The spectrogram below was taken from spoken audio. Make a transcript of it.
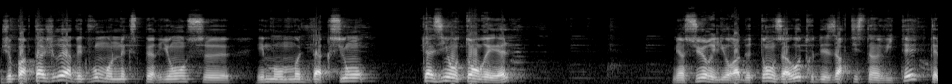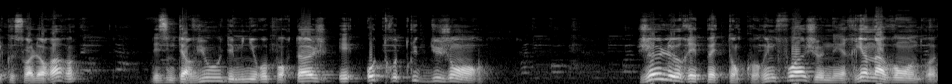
je partagerai avec vous mon expérience euh, et mon mode d'action quasi en temps réel. Bien sûr, il y aura de temps à autre des artistes invités, quel que soit leur art, hein. des interviews, des mini-reportages et autres trucs du genre. Je le répète encore une fois, je n'ai rien à vendre,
